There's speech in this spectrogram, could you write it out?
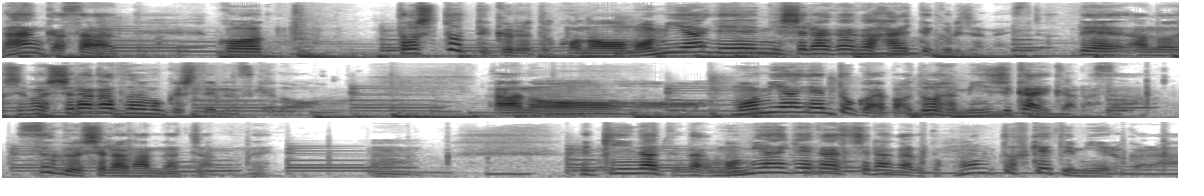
なんかさ、こう、年取ってくるとこのもみあげに白髪が生えてくるじゃないですか。で、あの、白髪染め僕してるんですけど、あのー、もみあげんとこはやっぱどうしても短いからさ、すぐ白髪になっちゃうのね。で気になって、なんかもみあげが白髪だとほんと老けて見えるから、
